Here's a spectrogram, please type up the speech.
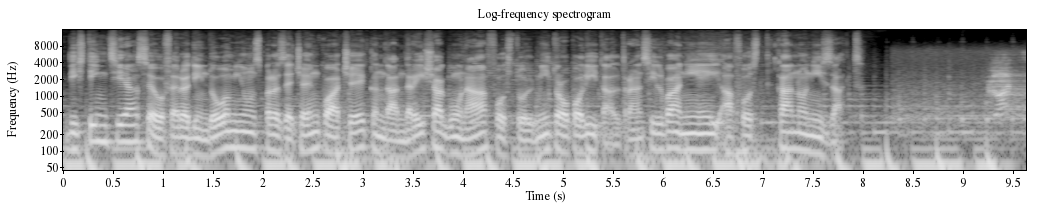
Distinția se oferă din 2011 încoace, când Andrei Șaguna, fostul mitropolit al Transilvaniei, a fost canonizat. Luați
